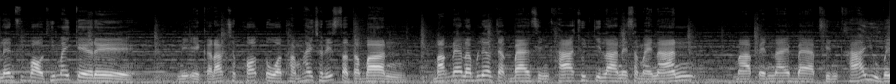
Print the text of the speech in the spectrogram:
เล่นฟุตบอลที่ไม่เกเร มีเอกลักษณ์เฉพาะตัวทำให้ชลิตสัตบัน มักได้รับเลือกจากแบรนด์สินค้าชุดกีฬาในสมัยนั้น มาเป็นนายแบบสินค้าอยู่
